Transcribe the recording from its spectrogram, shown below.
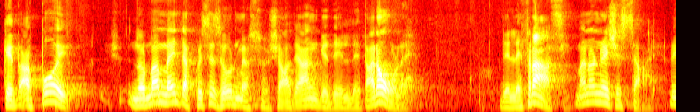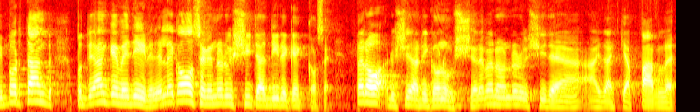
Che poi normalmente a queste forme associate anche delle parole, delle frasi, ma non è necessario. L'importante è potete anche vedere delle cose che non riuscite a dire che cos'è, però riuscite a riconoscere, però non riuscite ad acchiapparle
